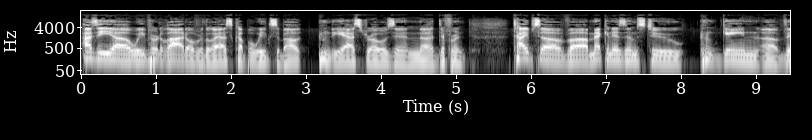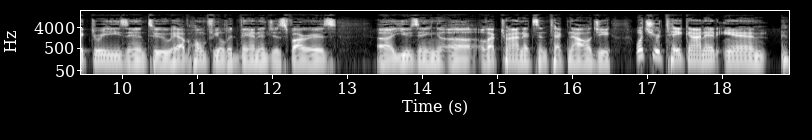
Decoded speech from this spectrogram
Ozzie, uh, we've heard a lot over the last couple weeks about the Astros and uh, different types of uh, mechanisms to gain uh, victories and to have home field advantage as far as uh, using uh, electronics and technology. What's your take on it? And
